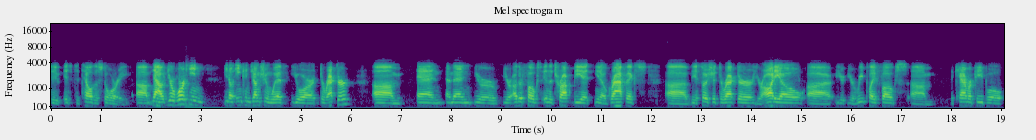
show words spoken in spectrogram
to is to tell the story. Um, now you're working, you know, in conjunction with your director, um, and and then your your other folks in the truck, be it you know graphics, uh, the associate director, your audio, uh, your your replay folks, um, the camera people,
